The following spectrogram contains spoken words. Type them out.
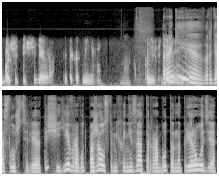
больше тысячи евро. Это как минимум. Дорогие радиослушатели, тысячи евро, вот, пожалуйста, механизатор, работа на природе,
